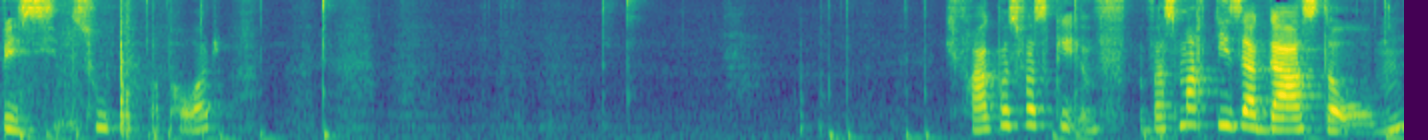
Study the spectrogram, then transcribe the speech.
bisschen zu überpowered. Frag mich, was, was macht dieser Gas da oben?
